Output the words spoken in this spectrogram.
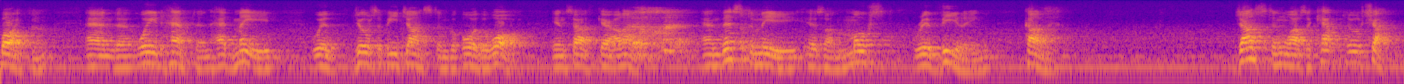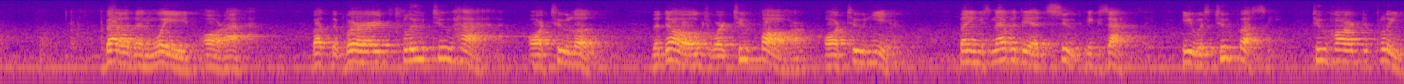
Boykin, and uh, Wade Hampton had made with Joseph E. Johnston before the war in South Carolina. And this to me is a most revealing comment. Johnston was a capital shot, better than Wade or I, but the bird flew too high or too low. The dogs were too far or too near. Things never did suit exactly. He was too fussy, too hard to please,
